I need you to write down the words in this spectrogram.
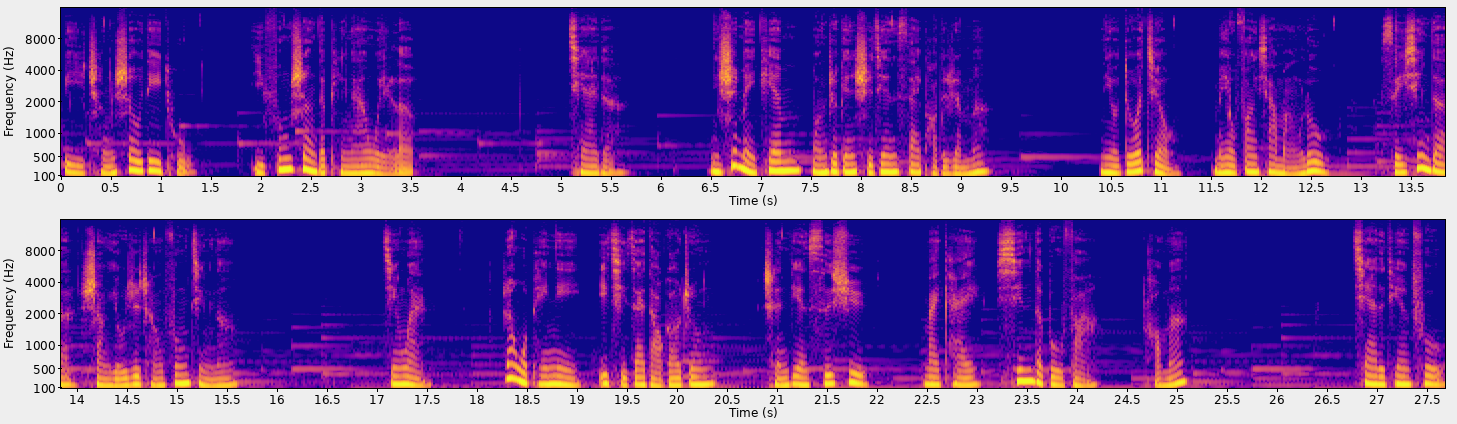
必承受地土，以丰盛的平安为乐。亲爱的，你是每天忙着跟时间赛跑的人吗？你有多久没有放下忙碌？随性的赏游日常风景呢？今晚，让我陪你一起在祷告中沉淀思绪，迈开新的步伐，好吗？亲爱的天父，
